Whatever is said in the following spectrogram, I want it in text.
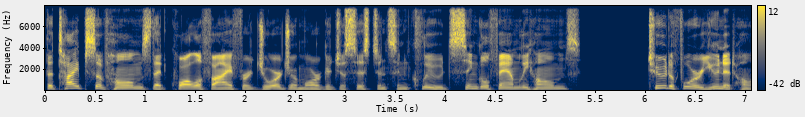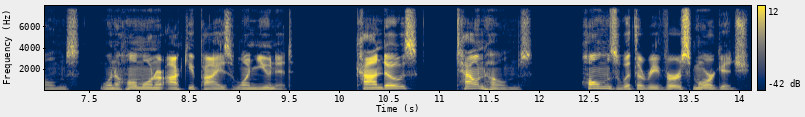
The types of homes that qualify for Georgia mortgage assistance include single family homes, two to four unit homes when a homeowner occupies one unit, condos, townhomes, homes with a reverse mortgage,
